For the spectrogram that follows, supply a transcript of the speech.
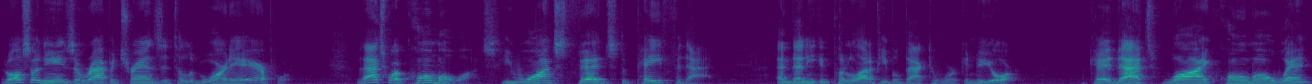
It also needs a rapid transit to LaGuardia Airport. That's what Cuomo wants. He wants feds to pay for that. And then he can put a lot of people back to work in New York. Okay, that's why Cuomo went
